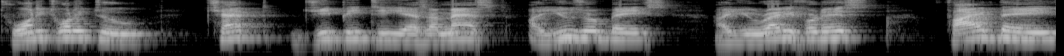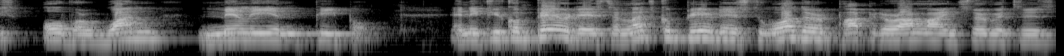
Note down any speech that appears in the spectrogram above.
2022, Chat GPT has amassed a user base. Are you ready for this? Five days, over 1 million people. And if you compare this, and let's compare this to other popular online services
